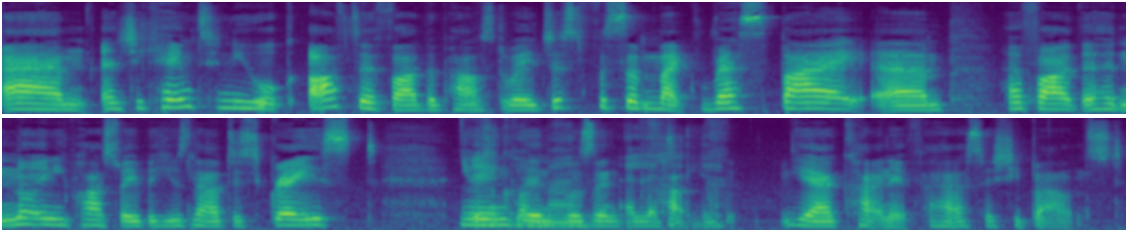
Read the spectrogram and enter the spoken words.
Um, and she came to New York after her father passed away, just for some like respite. Um, her father had not only passed away, but he was now disgraced. He was England man, wasn't allegedly. Cut, yeah, cutting it for her, so she bounced.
